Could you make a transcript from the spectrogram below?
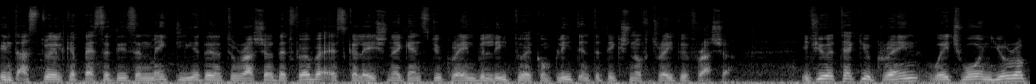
industrial capacities and make clear to Russia that further escalation against Ukraine will lead to a complete interdiction of trade with Russia. If you attack Ukraine, wage war in Europe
